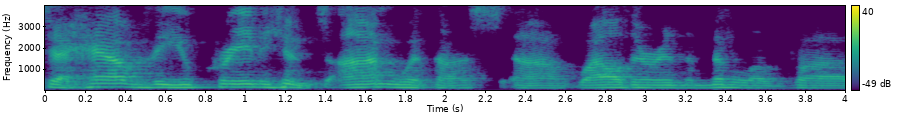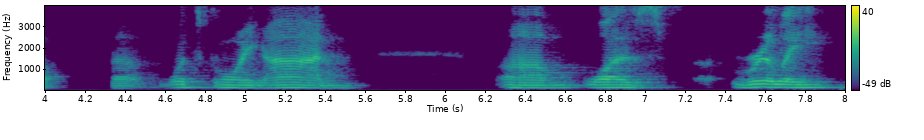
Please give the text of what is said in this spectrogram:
to have the Ukrainians on with us uh, while they're in the middle of uh, uh, what's going on um, was really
